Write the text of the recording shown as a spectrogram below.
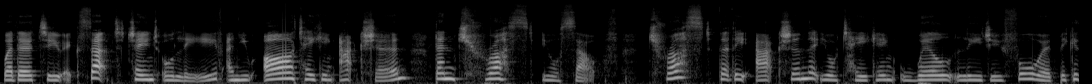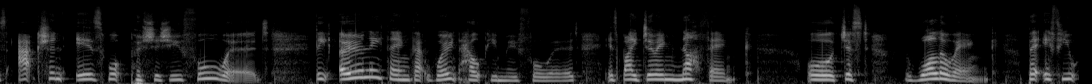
whether to accept, change, or leave, and you are taking action, then trust yourself. Trust that the action that you're taking will lead you forward because action is what pushes you forward. The only thing that won't help you move forward is by doing nothing or just wallowing but if you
